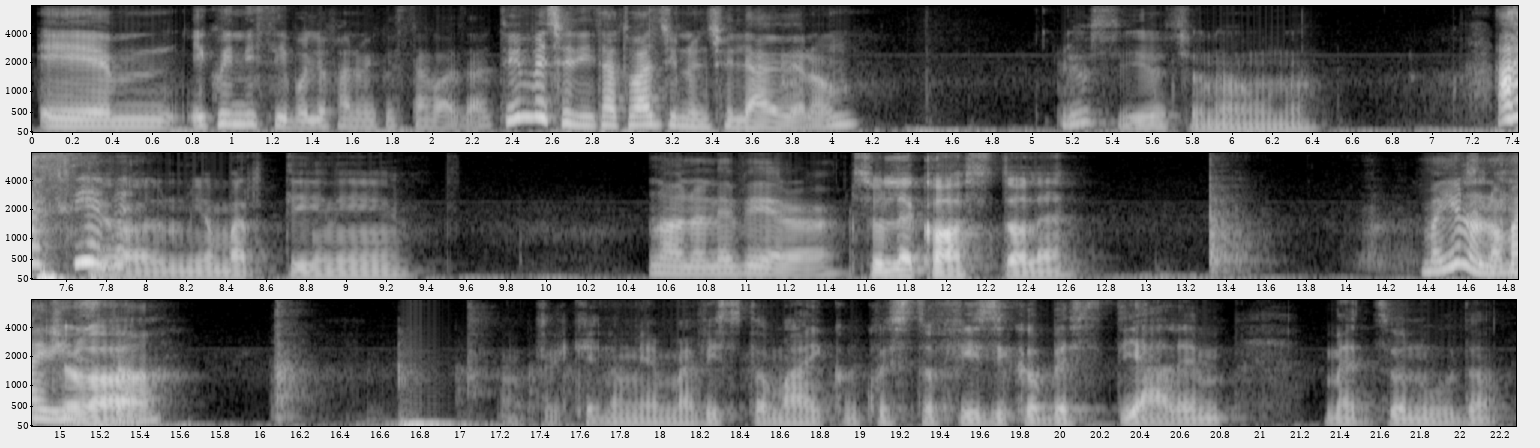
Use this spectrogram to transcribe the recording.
E, e quindi sì, voglio farmi questa cosa. Tu invece di tatuaggi non ce li hai, vero? Io sì, io ce n'ho uno. Ah sì, è Io ve- ho il mio Martini No, non è vero. sulle costole. Ma io non Sì l'ho mai visto. l'ho. Perché non mi hai mai visto mai con questo fisico bestiale mezzo nudo.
